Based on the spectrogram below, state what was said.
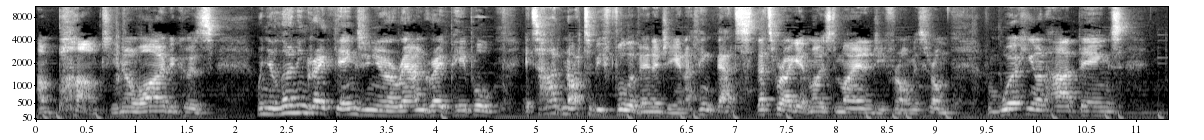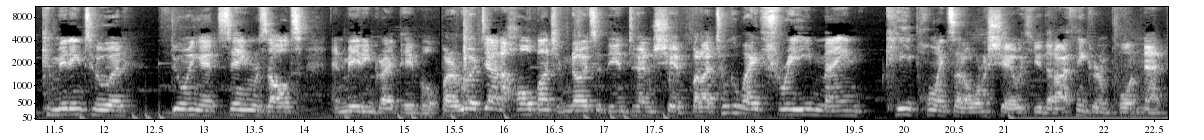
I'm pumped. You know why? Because when you're learning great things and you're around great people, it's hard not to be full of energy. And I think that's that's where I get most of my energy from. Is from from working on hard things, committing to it, doing it, seeing results, and meeting great people. But I wrote down a whole bunch of notes at the internship, but I took away three main key points that I want to share with you that I think are important at,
